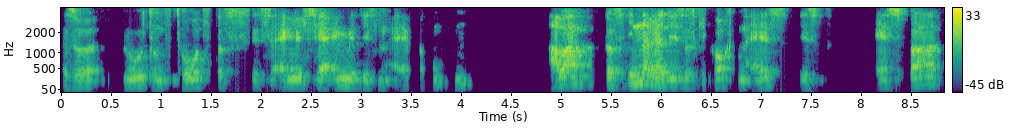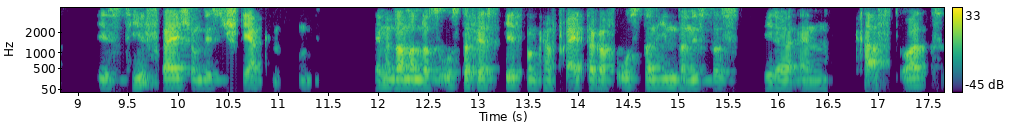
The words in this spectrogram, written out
Also Blut und Tod, das ist eigentlich sehr eng mit diesem Ei verbunden. Aber das Innere dieses gekochten Eis ist essbar, ist hilfreich und ist stärkend. Und wenn man dann an das Osterfest geht, von Karfreitag auf Ostern hin, dann ist das wieder ein Kraftort,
